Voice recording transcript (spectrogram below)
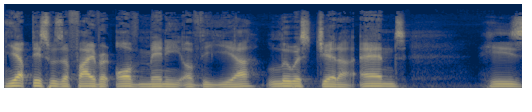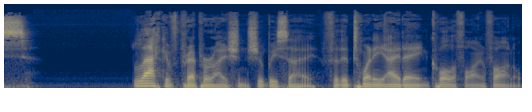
Yep, this was a favourite of many of the year, Lewis Jetta, and his lack of preparation, should we say, for the 2018 qualifying final.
